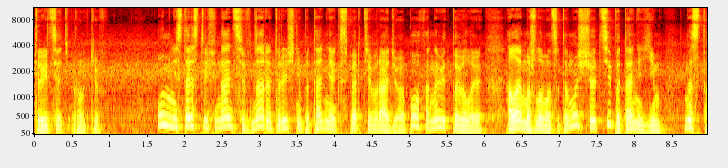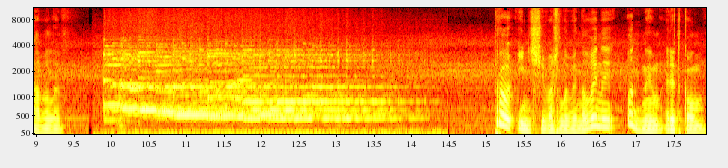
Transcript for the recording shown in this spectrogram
30 років. У Міністерстві фінансів на риторичні питання експертів Радіо Епоха не відповіли, але можливо це тому, що ці питання їм не ставили. Про інші важливі новини одним рядком.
